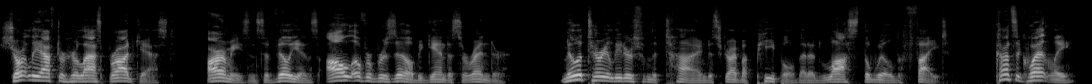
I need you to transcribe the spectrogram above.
Shortly after her last broadcast, armies and civilians all over Brazil began to surrender. Military leaders from the time describe a people that had lost the will to fight. Consequently,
